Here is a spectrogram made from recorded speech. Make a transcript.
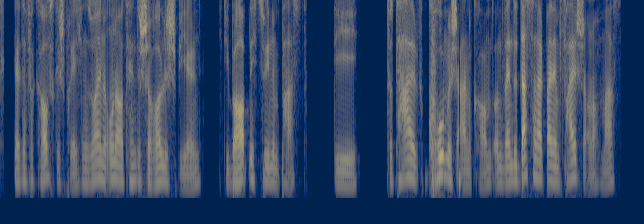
die halt in Verkaufsgesprächen so eine unauthentische Rolle spielen, die überhaupt nicht zu ihnen passt, die total komisch ankommt. Und wenn du das dann halt bei dem Falschen auch noch machst,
